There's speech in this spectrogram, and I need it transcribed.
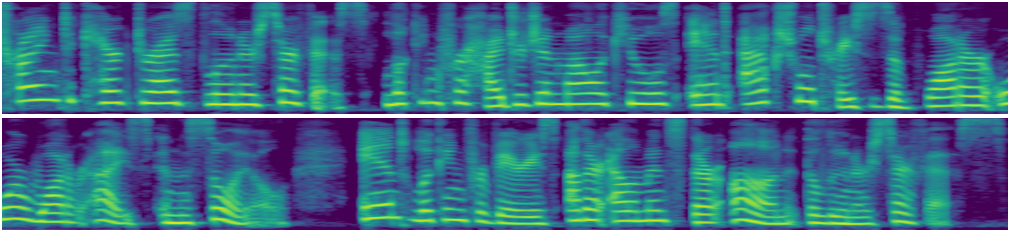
trying to characterize the lunar surface, looking for hydrogen molecules and actual traces of water or water ice in the soil, and looking for various other elements that are on the lunar surface.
